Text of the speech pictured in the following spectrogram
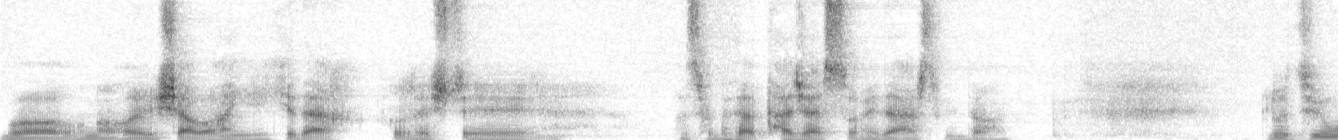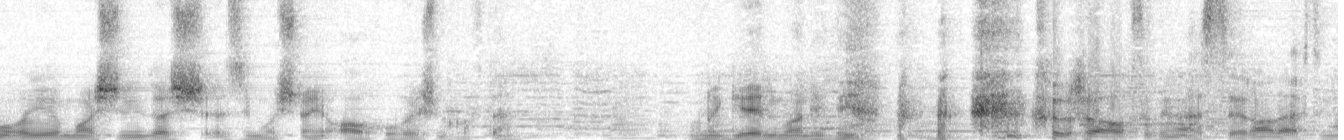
با اون آقای شواهنگی که در رشته قسمت تجسمی درس می‌داد. لطفی اون یه ماشینی داشت از این ماشینای آهو بهش می‌گفتن. اونو گل مالیدیم. راه افتادیم از تهران رفتیم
